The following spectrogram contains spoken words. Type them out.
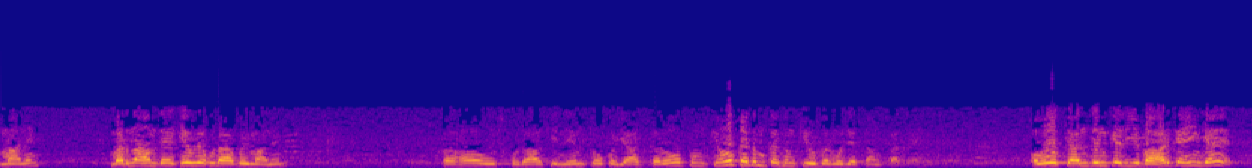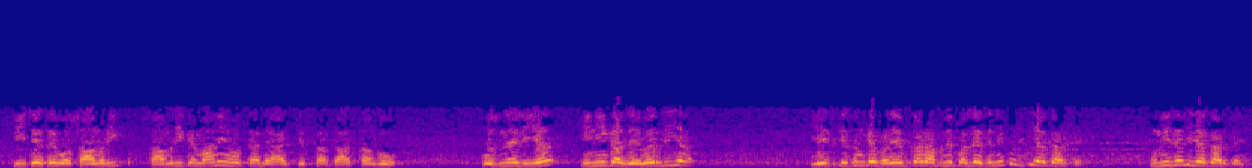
मानेंगे। वरना हम देखे हुए खुदा को ही मानेंगे। कहा, उस खुदा की नियमतों को याद करो, तुम क्यों कदम कदम के ऊपर मुझे तंग कर रहे हो? और वो चंद दिन के लिए बाहर कहीं गए, पीछे से वो सामरी सामरी के माने होता है, आज किस्सा दास्ता गो उसने लिया, इन्हीं का जेवर लिया। ये इस किस्म के फरेबकार अपने पल्ले से नहीं कुछ किया करते। उन्हीं से लिया करते हैं।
